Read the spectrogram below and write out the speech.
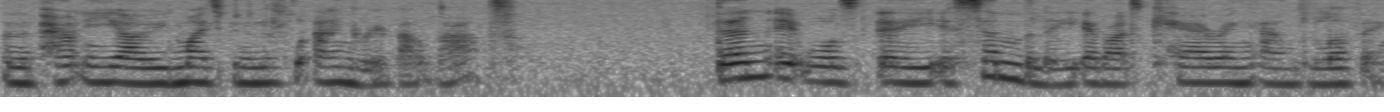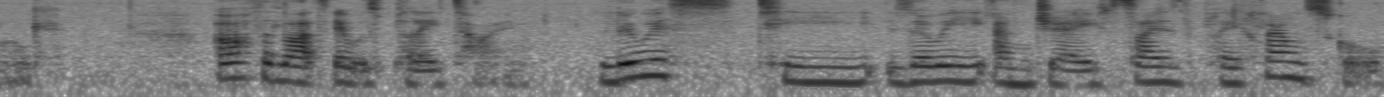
And apparently I might have been a little angry about that. Then it was a assembly about caring and loving. After that it was playtime. Lewis, T, Zoe and Jay decided to play clown school.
